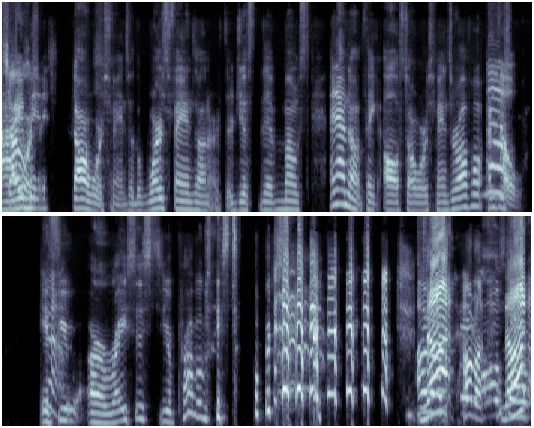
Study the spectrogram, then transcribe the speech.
Star I Wars. admit it. Star Wars fans are the worst fans on earth. They're just the most, and I don't think all Star Wars fans are awful. I'm just, No. if no. you are a racist, you're probably Star Wars. Not hold on. all not Star-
